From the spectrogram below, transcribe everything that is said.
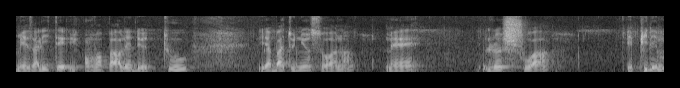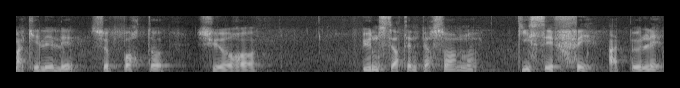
Mais en réalité, on va parler de tout. Il y a Batunio Soana, mais le choix et puis les Makelele se portent sur une certaine personne qui s'est fait appeler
